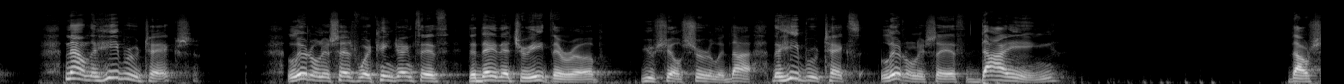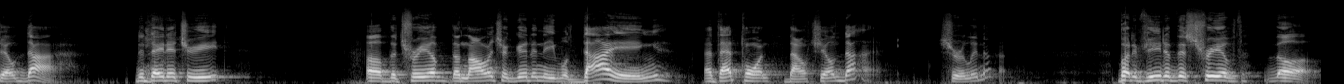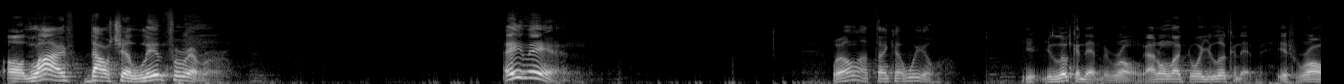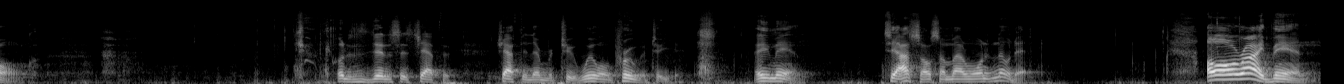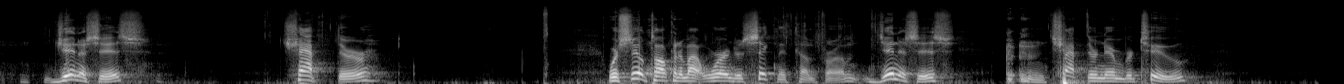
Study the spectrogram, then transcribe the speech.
Now, the Hebrew text, Literally says where King James says, the day that you eat thereof, you shall surely die. The Hebrew text literally says, dying, thou shalt die. The day that you eat of the tree of the knowledge of good and evil, dying, at that point, thou shalt die. Surely not. But if you eat of this tree of the uh, life, thou shalt live forever. Amen. Well, I think I will. You, are looking at me wrong. I don't like the way you're looking at me. It's wrong. Go to Genesis chapter, chapter number two. We won't prove it to you. Amen. See, I saw somebody wanted to know that. All right, then. Genesis chapter. We're still talking about where the sickness comes from. Genesis chapter number 2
